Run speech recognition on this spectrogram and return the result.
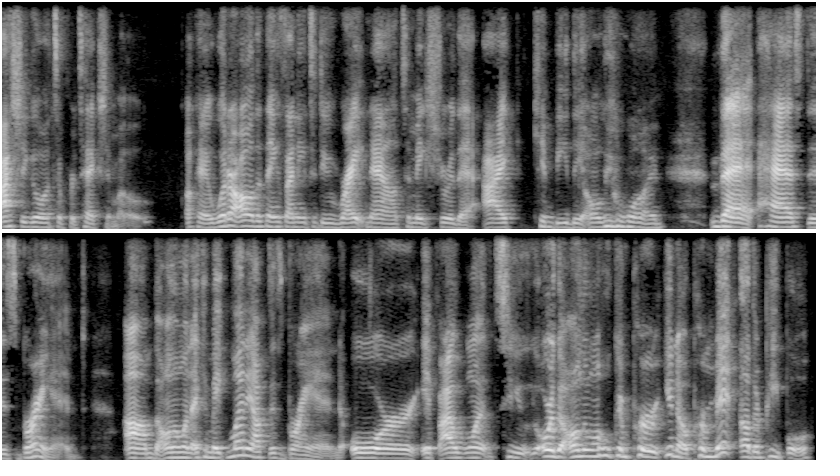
I should go into protection mode. Okay, what are all the things I need to do right now to make sure that I can be the only one that has this brand? Um, the only one that can make money off this brand, or if I want to, or the only one who can per, you know, permit other people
